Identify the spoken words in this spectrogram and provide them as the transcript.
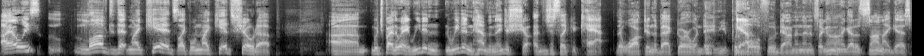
I always loved that my kids like when my kids showed up. Um, which by the way, we didn't we didn't have them. They just show uh, just like a cat that walked in the back door one day and you put Yeah. a bowl of food down and then it's like, oh, I got a son, I guess.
